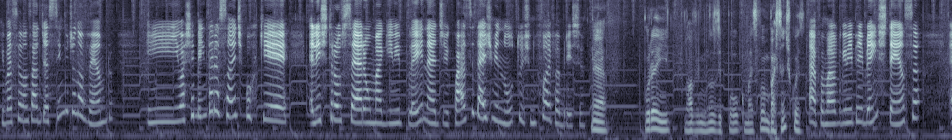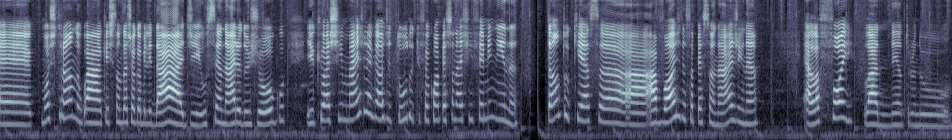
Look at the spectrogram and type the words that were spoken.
que vai ser lançado dia 5 de novembro. E eu achei bem interessante porque eles trouxeram uma gameplay, né, de quase 10 minutos, não foi, Fabrício? É, por aí, 9 minutos e pouco, mas foi bastante coisa. É, foi uma gameplay bem extensa, é, mostrando a questão da jogabilidade, o cenário do jogo, e o que eu achei mais legal de tudo que foi com a personagem feminina. Tanto que essa a, a voz dessa personagem, né, ela foi lá dentro no,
